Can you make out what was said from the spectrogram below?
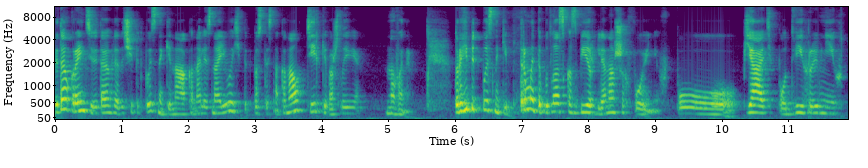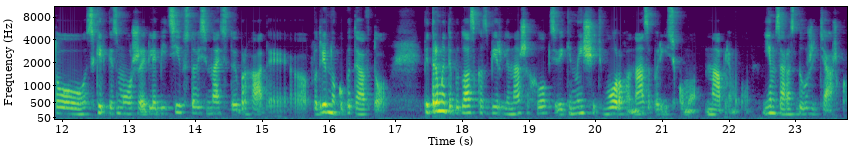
Вітаю українці, вітаю глядачі, підписники на каналі Знаю їх. Підписуйтесь на канал, тільки важливі новини. Дорогі підписники, підтримайте, будь ласка, збір для наших воїнів по 5, по 2 гривні, хто скільки зможе для бійців 118-ї бригади. Потрібно купити авто. Підтримайте, будь ласка, збір для наших хлопців, які нищать ворога на запорізькому напрямку. Їм зараз дуже тяжко.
